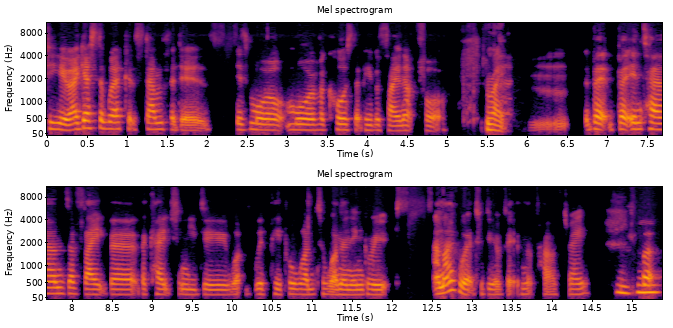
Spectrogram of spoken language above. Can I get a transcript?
to you. I guess the work at Stanford is is more more of a course that people sign up for. Right. But but in terms of like the the coaching you do what, with people one to one and in groups, and I've worked with you a bit in the past, right? But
